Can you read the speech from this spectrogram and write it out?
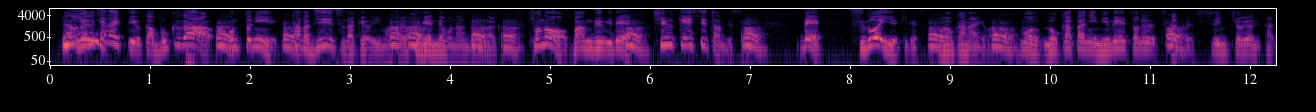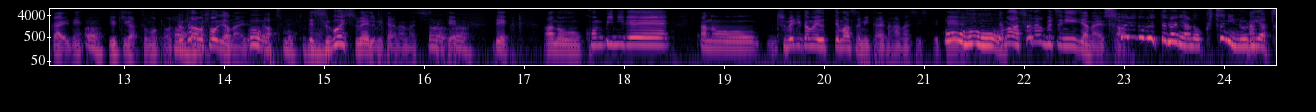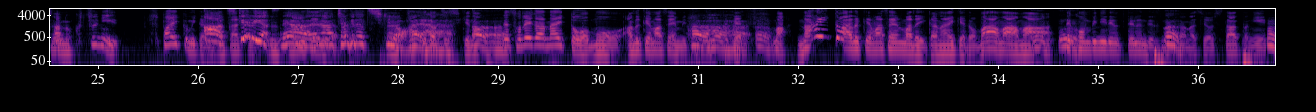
いや許せないっていうか僕が本当にただ事実だけを言いますよ、苦言でも何でもなく、その番組で中継してたんですよ、ですごい雪です届かないは、もう路肩に2メートル近く身長より高いね、雪が積もってます、それはそうじゃないですか、ですごい滑るみたいな話してて、であのコンビニであの滑り止め売ってますみたいな話してて。でまあそれは別にいいじゃないですか。滑り止めって何？あの靴に塗るやつ？あの靴にスパイクみたいなあつけるやつね。着脱式の。着脱式の。でそれがないともう歩けませんみたいな言ってて。まあないと歩けませんまでいかないけどまあまあまあ。でコンビニで売ってるんです。なんて話をした後に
